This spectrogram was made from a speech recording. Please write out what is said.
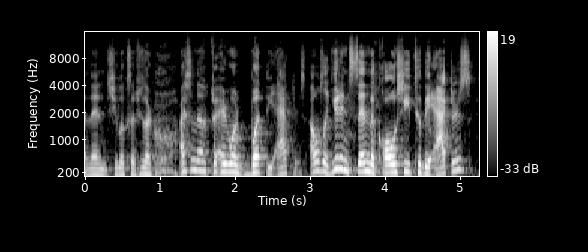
And then she looks up. She's like, oh, I sent that to everyone but the actors. I was like, you didn't send the call sheet to the actors.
